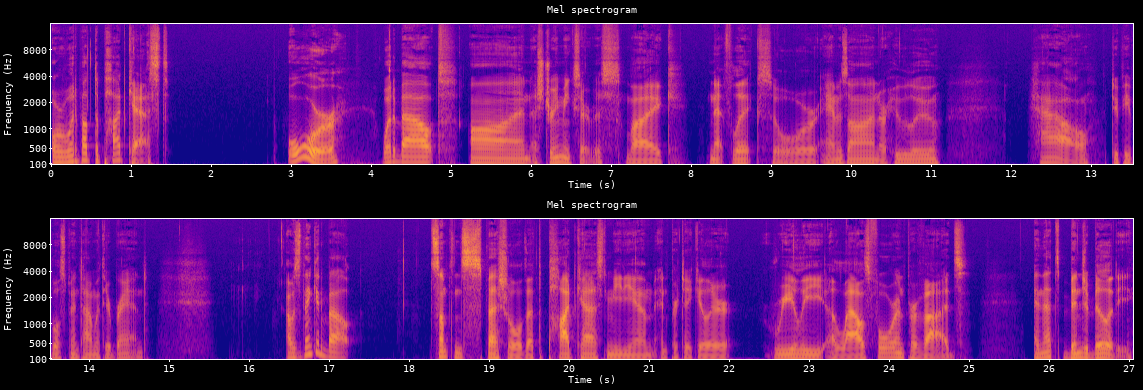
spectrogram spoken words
Or what about the podcast? Or what about on a streaming service like Netflix or Amazon or Hulu? How do people spend time with your brand? I was thinking about something special that the podcast medium in particular really allows for and provides. And that's bingeability.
